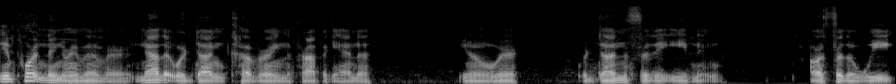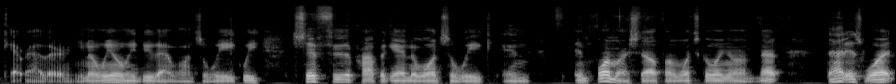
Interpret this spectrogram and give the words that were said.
the important thing to remember now that we're done covering the propaganda, you know, we're we're done for the evening or for the week rather. You know, we only do that once a week. We sift through the propaganda once a week and inform ourselves on what's going on. That that is what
